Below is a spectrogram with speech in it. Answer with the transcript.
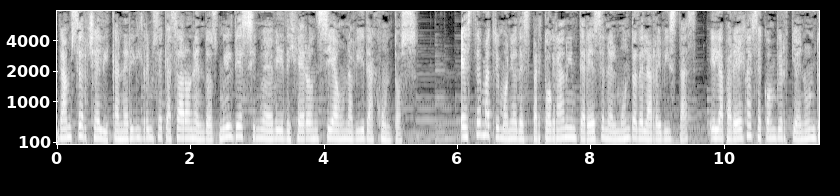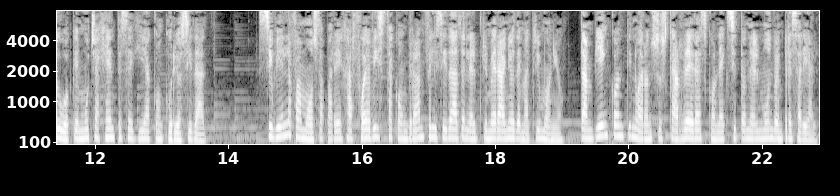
Gamser Chell y Kanner Ildrim se casaron en 2019 y dijeron sí a una vida juntos. Este matrimonio despertó gran interés en el mundo de las revistas, y la pareja se convirtió en un dúo que mucha gente seguía con curiosidad. Si bien la famosa pareja fue vista con gran felicidad en el primer año de matrimonio, también continuaron sus carreras con éxito en el mundo empresarial.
